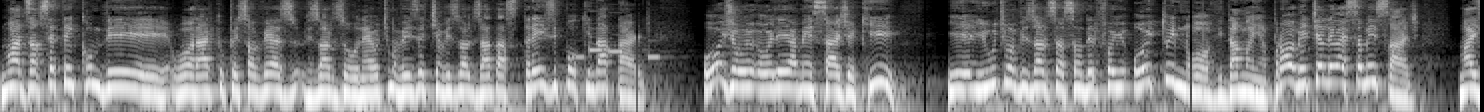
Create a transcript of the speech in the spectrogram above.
No WhatsApp você tem como ver o horário que o pessoal visualizou, né? A última vez ele tinha visualizado às 3 e pouquinho da tarde. Hoje eu olhei a mensagem aqui e, e a última visualização dele foi 8 e 9 da manhã. Provavelmente ele leu essa mensagem, mas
